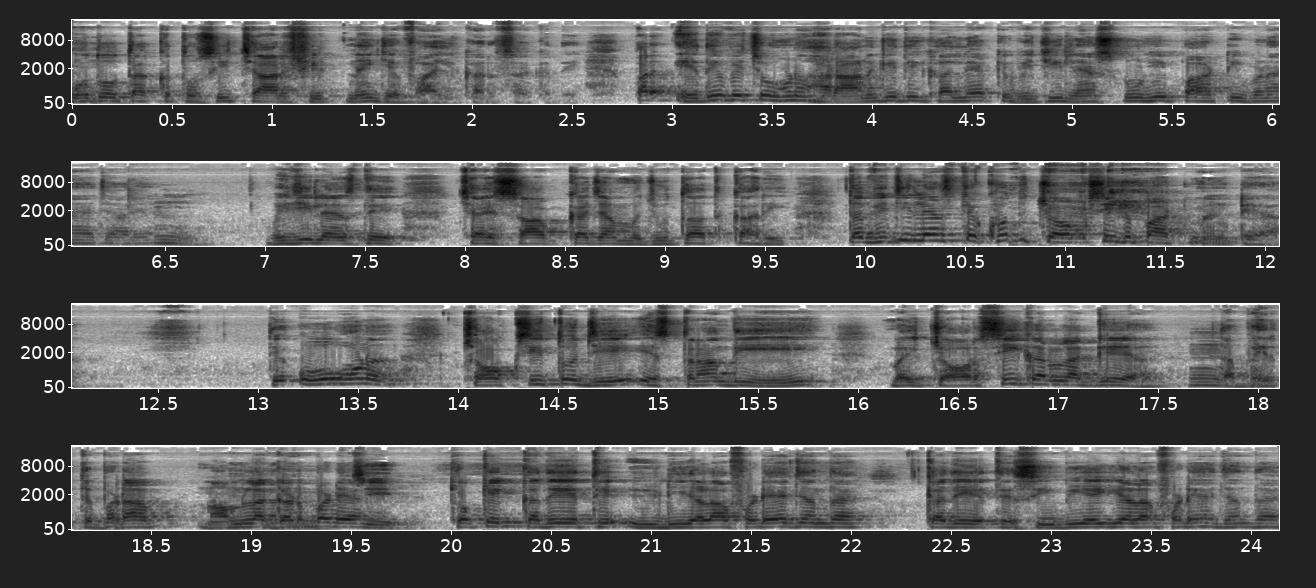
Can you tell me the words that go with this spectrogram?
ਉਦੋਂ ਤੱਕ ਤੁਸੀਂ ਚਾਰ ਸ਼ੀਟ ਨਹੀਂ ਜੇ ਫਾਈਲ ਕਰ ਸਕਦੇ। ਪਰ ਇਹਦੇ ਵਿੱਚ ਹੁਣ ਹੈਰਾਨਗੀ ਦੀ ਗੱਲ ਹੈ ਕਿ ਵਿਜੀਲੈਂਸ ਨੂੰ ਹੀ ਪਾਰਟੀ ਬਣਾਇਆ ਜਾ ਰਿਹਾ। ਵਿਜੀਲੈਂਸ ਦੇ ਚਾਹੇ ਸਾਬਕਾ ਜਾਂ ਮੌਜੂਦਾ ਅਧਿਕਾਰੀ ਤਾਂ ਵਿਜੀਲੈਂਸ ਤੇ ਖੁਦ ਚੌਕਸੀ ਡਿਪਾਰਟਮੈਂਟ ਆ ਤੇ ਉਹ ਹੁਣ ਚੌਕਸੀ ਤੋਂ ਜੇ ਇਸ ਤਰ੍ਹਾਂ ਦੀ ਬਈ ਚੌਰਸੀ ਕਰਨ ਲੱਗੇ ਆ ਤਾਂ ਫਿਰ ਤੇ ਬੜਾ ਮਾਮਲਾ ਗੜਬੜਿਆ। ਕਿਉਂਕਿ ਕਦੇ ਇੱਥੇ ਈਡੀ ਵਾਲਾ ਫੜਿਆ ਜਾਂਦਾ ਕਦੇ ਇੱਥੇ ਸੀਬੀਆਈ ਵਾਲਾ ਫੜਿਆ ਜਾਂਦਾ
